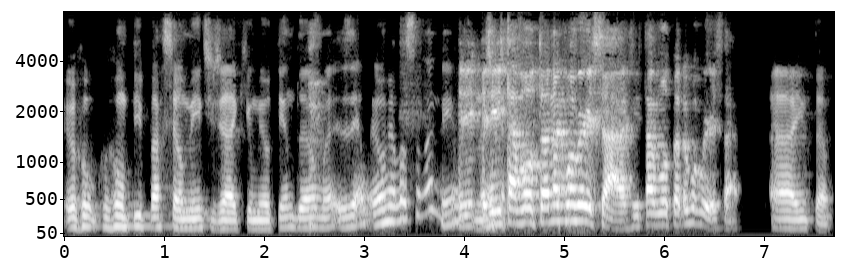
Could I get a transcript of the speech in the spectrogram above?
eu rompi parcialmente já aqui o meu tendão, mas é, é um relacionamento. A gente está né? voltando a conversar, a gente está voltando a conversar. Ah, então.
